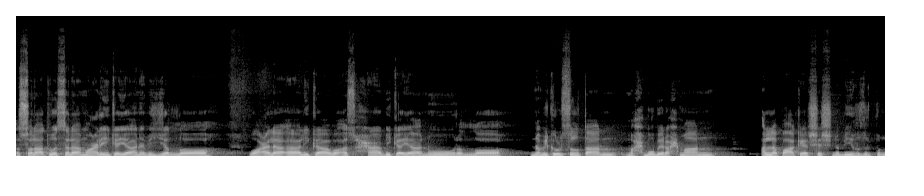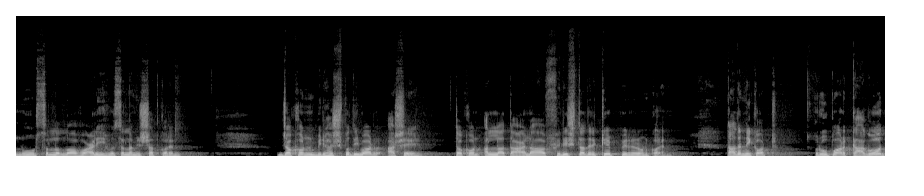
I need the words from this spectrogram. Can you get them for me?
আসসালাতু ওয়াসসালামু আলাইকা ইয়া নবিয়াল্লাহ। ওয়ালা আলিকা ওয়া আসহাবিকা ইয়া নূরাল্লাহ। নবিকুল সুলতান মাহবুবে রহমান, আল্লাহ পাকের শেষ নবী হুজুরপুর নূর সাল্লাহ আলী ওসাল্লাম ইরশাদ করেন, যখন বৃহস্পতিবার আসে, তখন আল্লাহ তালা ফিরিস্তাদেরকে প্রেরণ করেন। তাদের নিকট রূপার কাগজ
